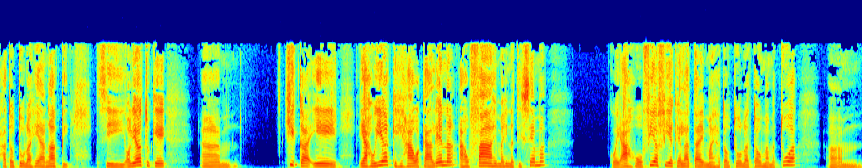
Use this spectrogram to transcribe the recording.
ha tau tola hea ngapi. Si ole atu ke um, hika e, e aho ke he hawa ka lena, aho whā he mahina tisema, ko e aho fia fia ke latai mai hatautola tau mamatua, um,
